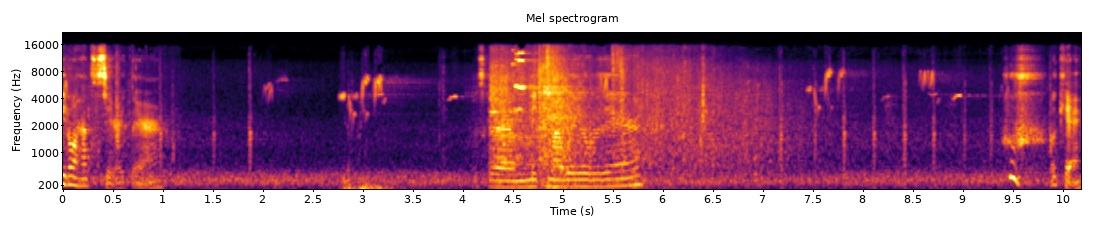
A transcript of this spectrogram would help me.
Or right there. Just gotta make my way over there. Whew, okay.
